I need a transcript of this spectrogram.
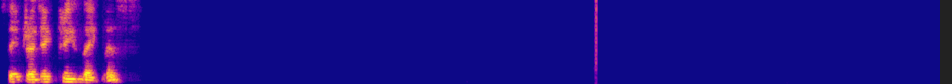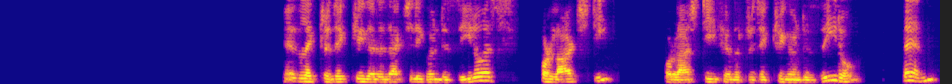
say trajectories like this. Here's like trajectory that is actually going to zero as for large t. For large t, if you have the trajectory going to zero, then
